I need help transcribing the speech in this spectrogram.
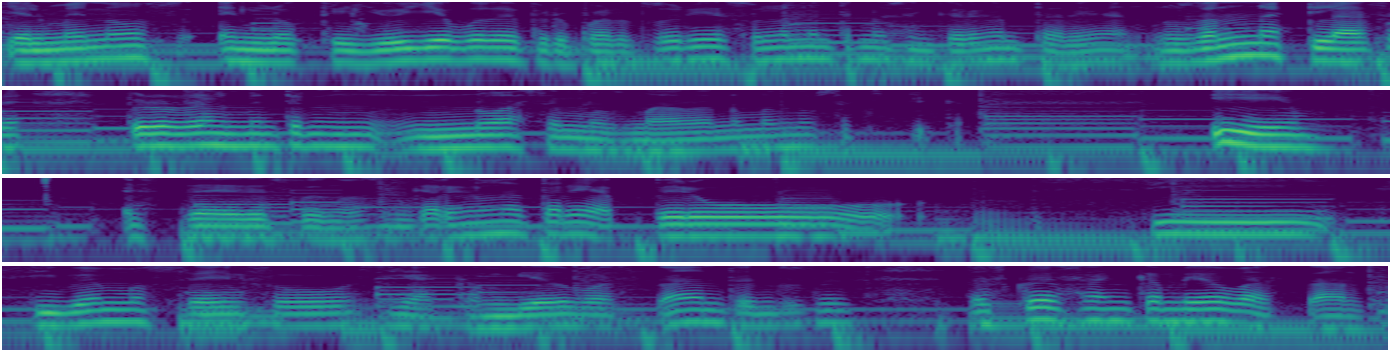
y al menos en lo que yo llevo de preparatoria solamente nos encargan tarea, nos dan una clase, pero realmente no hacemos nada, nomás nos explican. Y este después nos encargan la tarea, pero si, si vemos eso, sí ha cambiado bastante, entonces las cosas han cambiado bastante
